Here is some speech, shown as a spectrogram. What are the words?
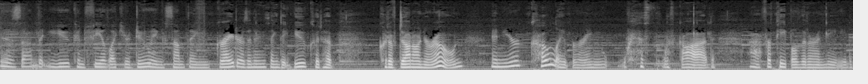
is um, that you can feel like you're doing something greater than anything that you could have could have done on your own, and you're co-laboring with with God uh, for people that are in need.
